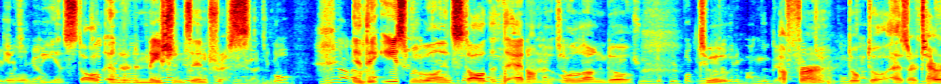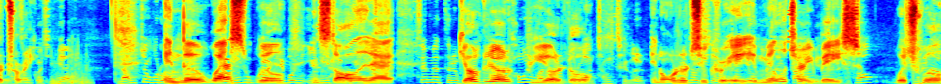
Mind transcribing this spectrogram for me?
it will be installed under the nation's interests. In the east, we will install the THAAD on Ulleungdo to affirm Dokdo as our territory. In the West, we'll install it at Gyeongryeo in order to create a military base which will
